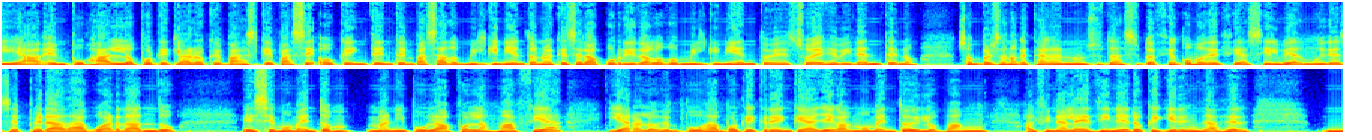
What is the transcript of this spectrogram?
y empujarlo, porque claro, que, pas, que pase o que intenten pasar 2.500 no es que se le ha ocurrido a los 2.500, eso es evidente, ¿no? Son personas que están en un una situación, como decía Silvia, muy desesperada, guardando ese momento, manipulados por las mafias y ahora los empujan porque creen que ha llegado el momento y los van, al final es dinero que quieren hacer mm,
